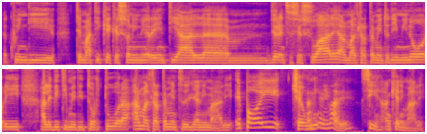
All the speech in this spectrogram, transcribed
eh, quindi tematiche che sono inerenti al ehm, violenza sessuale, al maltrattamento dei minori, alle vittime di tortura, al maltrattamento degli animali. E poi c'è un... animali? Sì, anche animali.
